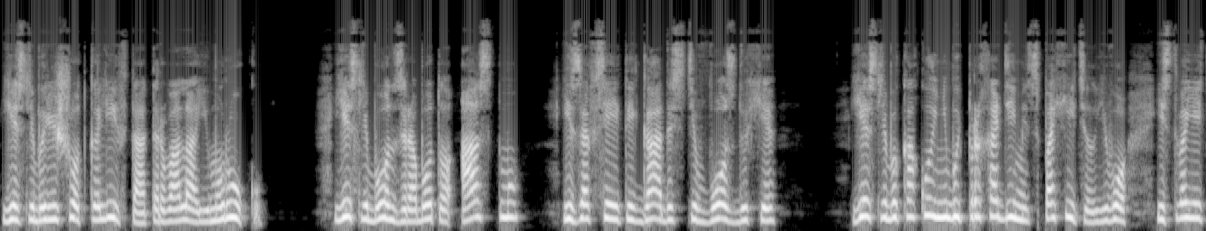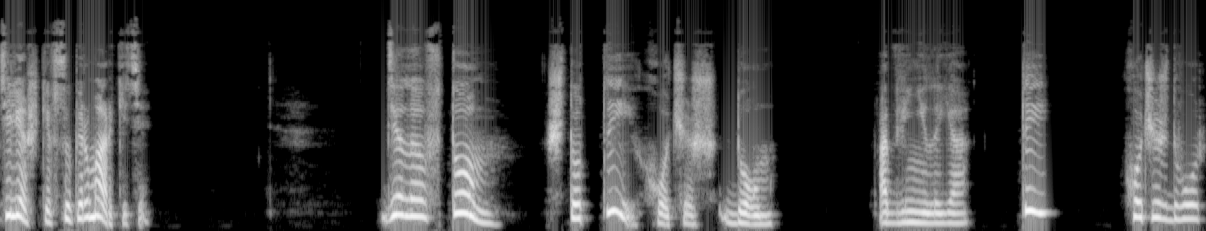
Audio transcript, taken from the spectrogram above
если бы решетка лифта оторвала ему руку? Если бы он заработал астму из-за всей этой гадости в воздухе, если бы какой-нибудь проходимец похитил его из твоей тележки в супермаркете. Дело в том, что ты хочешь дом, — обвинила я. Ты хочешь двор,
